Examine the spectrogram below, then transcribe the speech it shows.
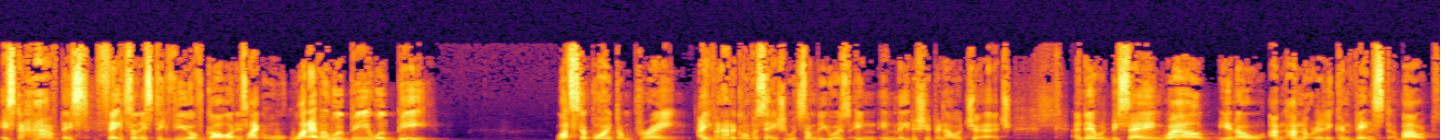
is to have this fatalistic view of God. It's like whatever will be, will be. What's the point on praying? I even had a conversation with somebody who was in, in leadership in our church, and they would be saying, Well, you know, I'm, I'm not really convinced about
